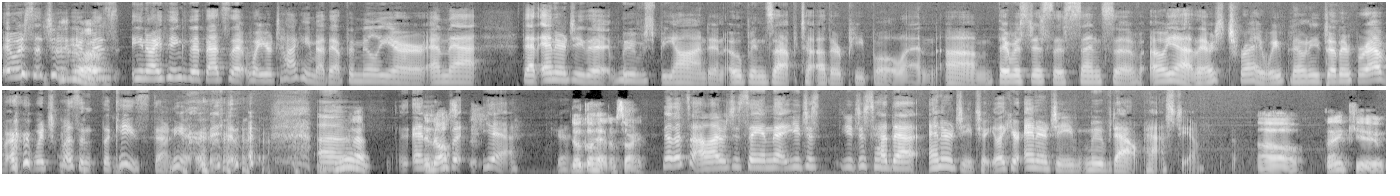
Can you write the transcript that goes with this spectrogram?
it was such a yeah. it was you know, I think that that's that what you're talking about, that familiar and that that energy that moves beyond and opens up to other people. And um, there was just this sense of, oh yeah, there's Trey. We've known each other forever, which wasn't the case down here. You know? um, yeah, and, and also, but, yeah. Go no, go ahead. I'm sorry. No, that's all. I was just saying that you just you just had that energy to you, like your energy moved out past you. Oh, thank you.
